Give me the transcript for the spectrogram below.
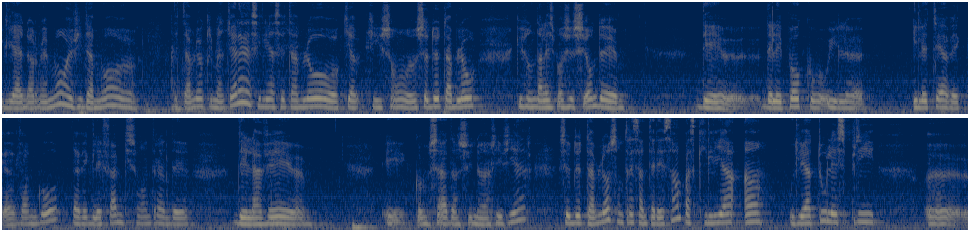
Il y a énormément, évidemment, euh, des tableaux qui m'intéressent. Il y a ces tableaux qui, qui sont, ces deux tableaux qui sont dans l'exposition de, de, de l'époque où il, il était avec Van Gogh, avec les femmes qui sont en train de, de laver euh, et comme ça dans une rivière. Ces deux tableaux sont très intéressants parce qu'il y a un il y a tout l'esprit euh,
